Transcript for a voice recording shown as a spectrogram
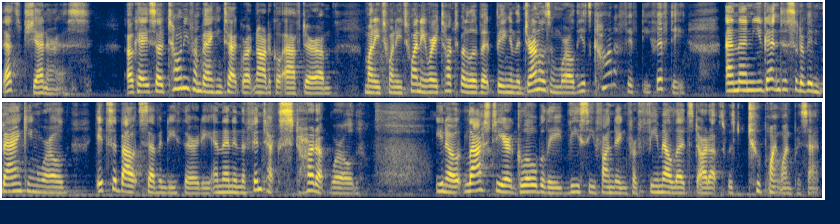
that's generous. Okay, so Tony from Banking Tech wrote an article after um, Money 2020 where he talked about a little bit being in the journalism world. It's kind of 50 50. And then you get into sort of in banking world, it's about 70 30. And then in the fintech startup world, you know, last year globally, VC funding for female led startups was 2.1%.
